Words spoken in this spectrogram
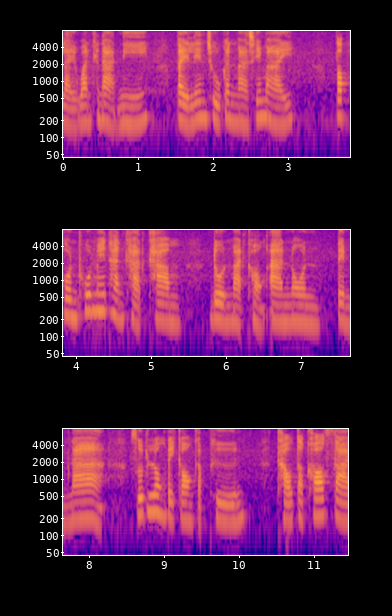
หลายวันขนาดนี้ ไปเล่นชู้กันมาใช่ไหม ประพลพูดไม่ทันขาดคำ โดนหมัดของอานนท์เต็มหน้าสุดลงไปกองกับพื้น เขาตะคอกใส่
